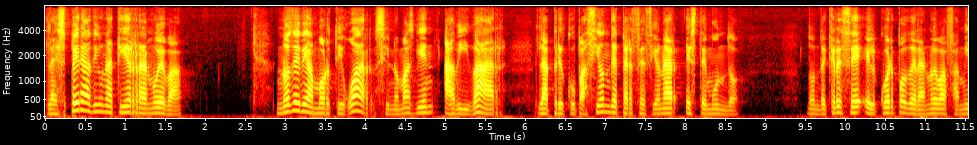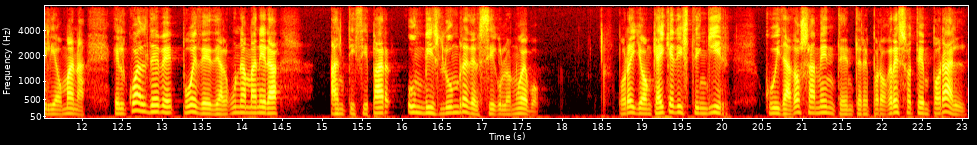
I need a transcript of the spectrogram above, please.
la espera de una tierra nueva no debe amortiguar, sino más bien avivar la preocupación de perfeccionar este mundo donde crece el cuerpo de la nueva familia humana, el cual debe, puede de alguna manera anticipar un vislumbre del siglo nuevo. Por ello, aunque hay que distinguir cuidadosamente entre progreso temporal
